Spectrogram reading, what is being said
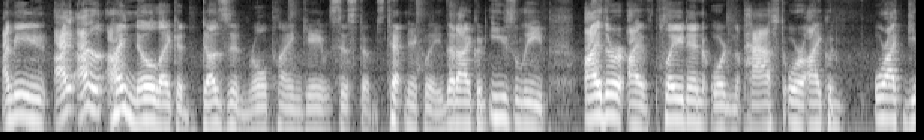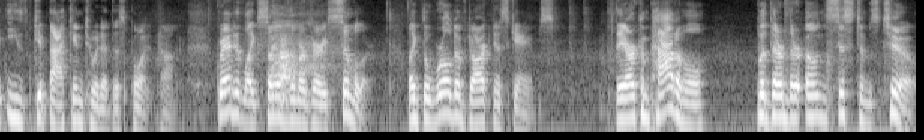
I mean, I, I I know like a dozen role-playing game systems technically that I could easily either I've played in or in the past, or I could or I can get, get back into it at this point in time. Granted, like some of them are very similar, like the World of Darkness games. They are compatible, but they're their own systems too.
